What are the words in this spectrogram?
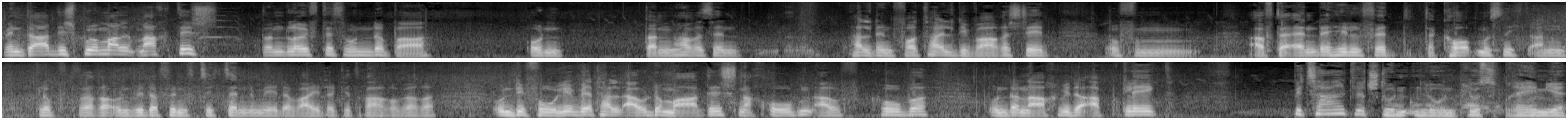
Wenn da die Spur mal macht ist, dann läuft es wunderbar. Und dann haben sie halt den Vorteil, die Ware steht auf, dem, auf der Erntehilfe, der Korb muss nicht angeklopft werden und wieder 50 cm weitergetragen werden. Und die Folie wird halt automatisch nach oben aufgehoben und danach wieder abgelegt. Bezahlt wird Stundenlohn plus Prämie.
